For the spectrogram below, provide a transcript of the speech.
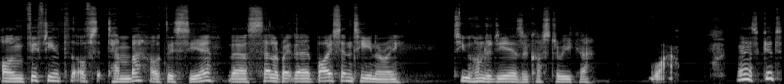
on 15th of September of this year, they'll celebrate their bicentenary, 200 years of Costa Rica. Wow. Yeah, that's good.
